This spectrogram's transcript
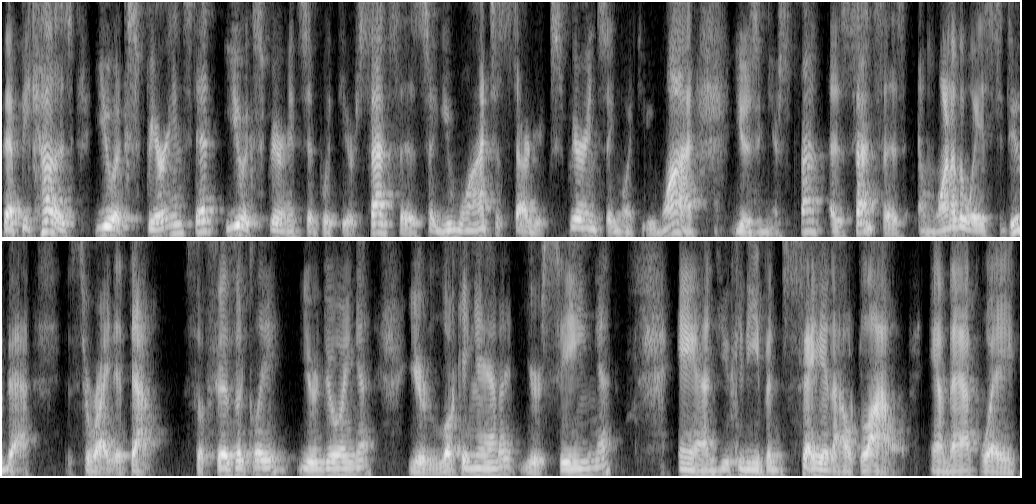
that because you experienced it, you experienced it with your senses. So you want to start experiencing what you want using your uh, senses. And one of the ways to do that is to write it down. So physically, you're doing it, you're looking at it, you're seeing it, and you can even say it out loud. And that way,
